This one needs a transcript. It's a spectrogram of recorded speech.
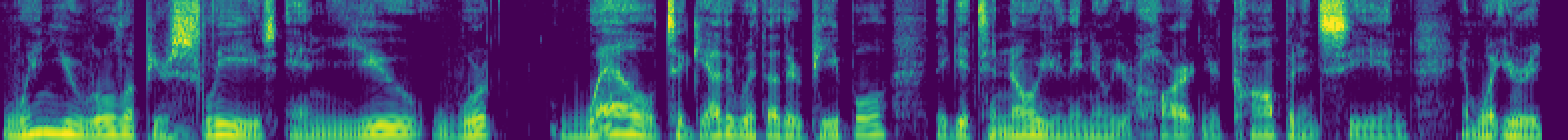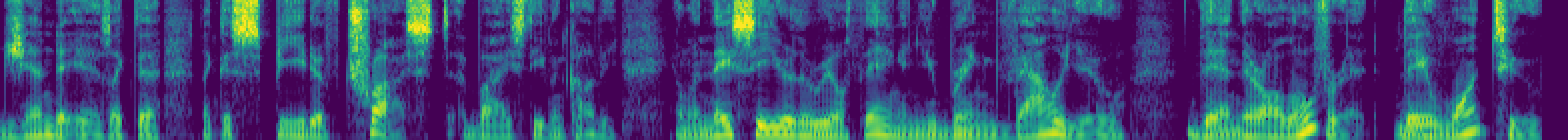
when you roll up your sleeves and you work well together with other people, they get to know you and they know your heart and your competency and, and what your agenda is, like the like the speed of trust by Stephen Covey. And when they see you're the real thing and you bring value, then they're all over it. They mm. want to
